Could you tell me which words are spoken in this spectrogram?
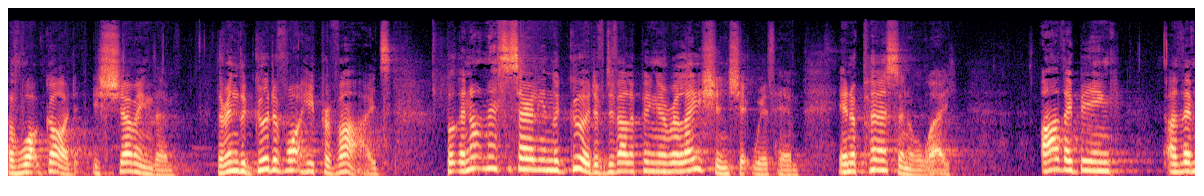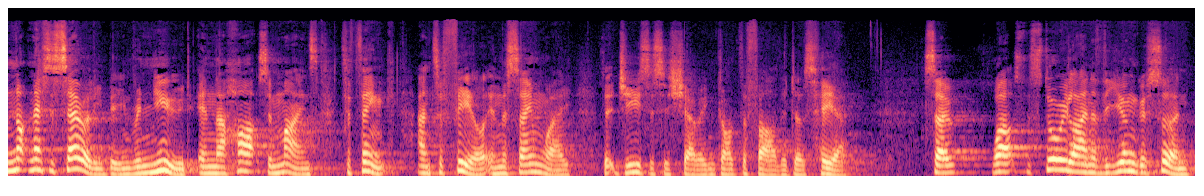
of what God is showing them. They're in the good of what He provides, but they're not necessarily in the good of developing a relationship with Him in a personal way. Are they being are they not necessarily being renewed in their hearts and minds to think and to feel in the same way that Jesus is showing God the Father does here? So, whilst the storyline of the younger son,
